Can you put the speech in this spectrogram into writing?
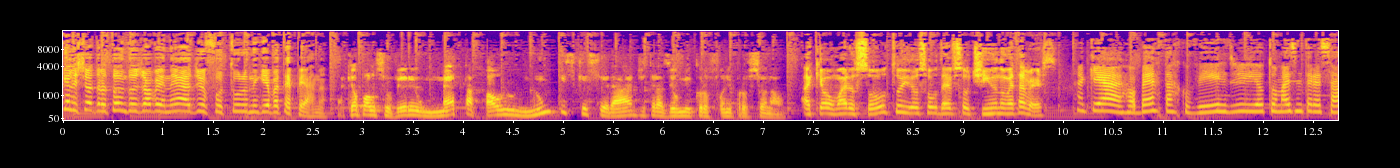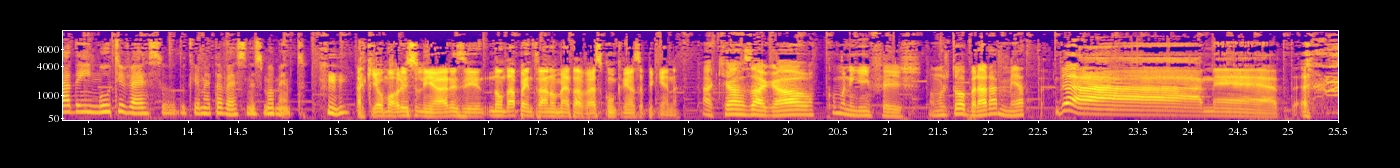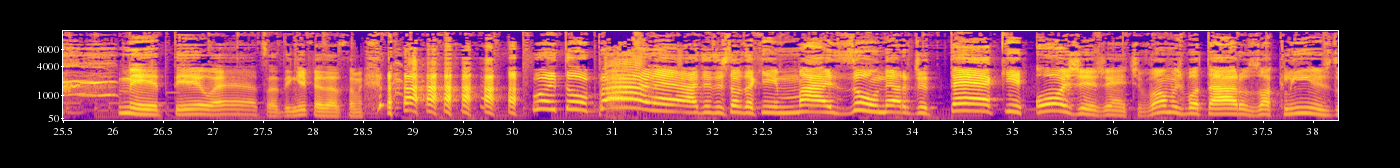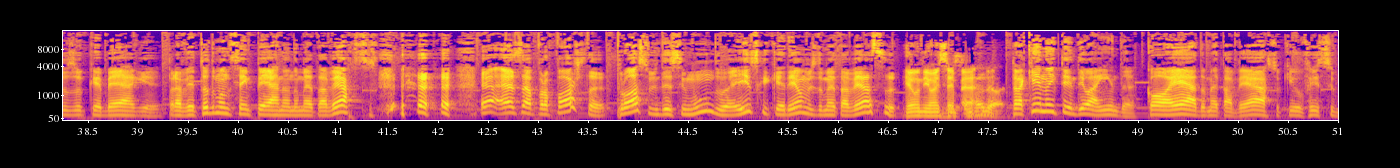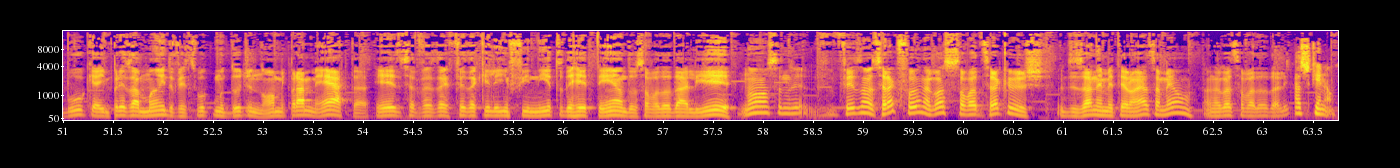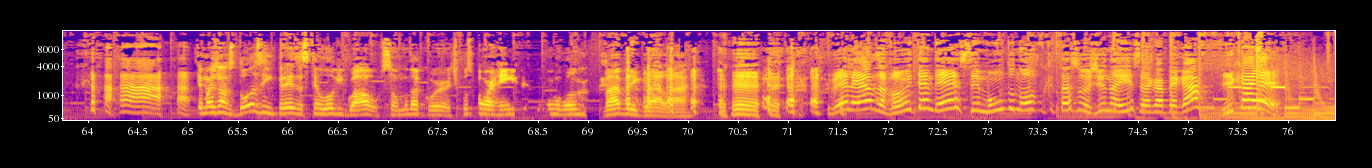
Aqui é Alexandre Antônio do Jovem Nerd, o futuro ninguém vai ter perna. Aqui é o Paulo Silveira e o Meta Paulo nunca esquecerá de trazer um microfone profissional. Aqui é o Mário Souto e eu sou o Dev Soltinho no Metaverso. Aqui é a Roberta Arcoverde e eu tô mais interessada em multiverso do que metaverso nesse momento. Aqui é o Maurício Linhares e não dá pra entrar no metaverso com criança pequena. Aqui é o Zagal, como ninguém fez. Vamos dobrar a meta. Ah, meta. Meteu essa, ninguém fez essa também. Muito bem, nerds! Estamos aqui em mais um Nerd Tech. Hoje, gente, vamos botar os óculos do Zuckerberg pra ver todo mundo sem perna no metaverso? É- essa é a proposta? Próximo desse mundo? É isso que queremos do metaverso? Reuniões sem é perna. Pra quem não entendeu ainda qual é a do metaverso, que o Facebook, a empresa mãe do Facebook, mudou de nome pra Meta. Ele fez aquele infinito derretendo o Salvador Dali. Nossa, fez um, será que foi um negócio do Salvador? Será que os, os designers meteram essa mesmo? O negócio do Salvador Dali? Acho que não. Tem mais umas 12 empresas que tem o logo igual, só muda a cor. Tipo os Power Rangers, tem o logo. Vai brigar lá. Beleza, vamos entender esse mundo novo que tá surgindo aí. Será que vai pegar? Fica aí!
